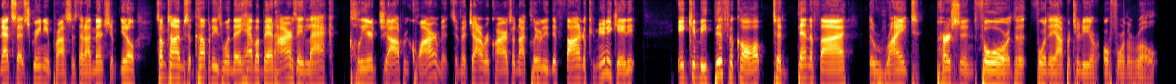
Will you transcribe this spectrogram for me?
that's that screening process that i mentioned you know sometimes companies when they have a bad hires they lack clear job requirements. If a job requirements are not clearly defined or communicated it can be difficult to identify the right person for the for the opportunity or, or for the role.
